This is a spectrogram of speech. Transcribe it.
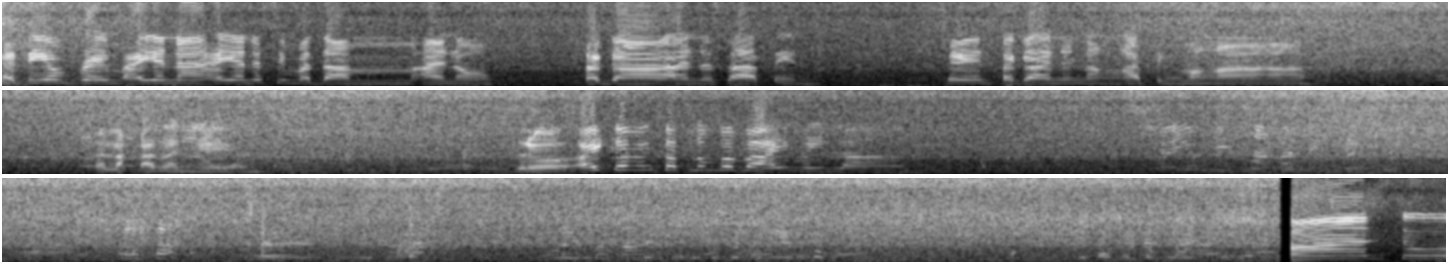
Ito yung frame. Ayan na, ayan na si Madam, ano, taga, ano sa atin. Siya yung taga, ano, ng ating mga Talakaran ngayon. Pero, ay kaming tatlong babae may lang. Siya yung mate na kasi. One, two,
